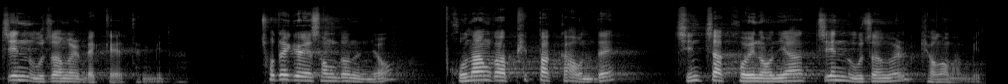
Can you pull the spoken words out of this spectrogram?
찐 우정을 맺게 됩니다. 초대교회 성도는요, 고난과 핍박 가운데 진짜 코이노니아 찐 우정을 경험합니다.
